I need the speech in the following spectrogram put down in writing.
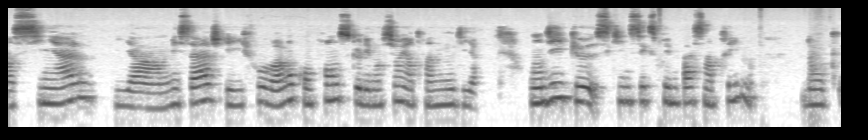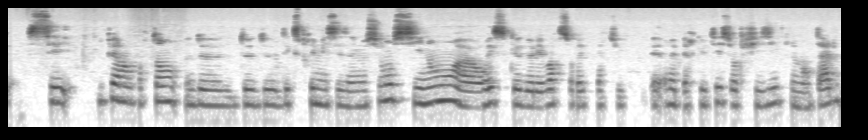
un signal, il y a un message, et il faut vraiment comprendre ce que l'émotion est en train de nous dire. On dit que ce qui ne s'exprime pas s'imprime. Donc, c'est hyper important d'exprimer de, ses émotions, sinon euh, on risque de les voir se répercuter sur le physique, le mental.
